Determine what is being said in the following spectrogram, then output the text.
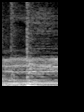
again.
